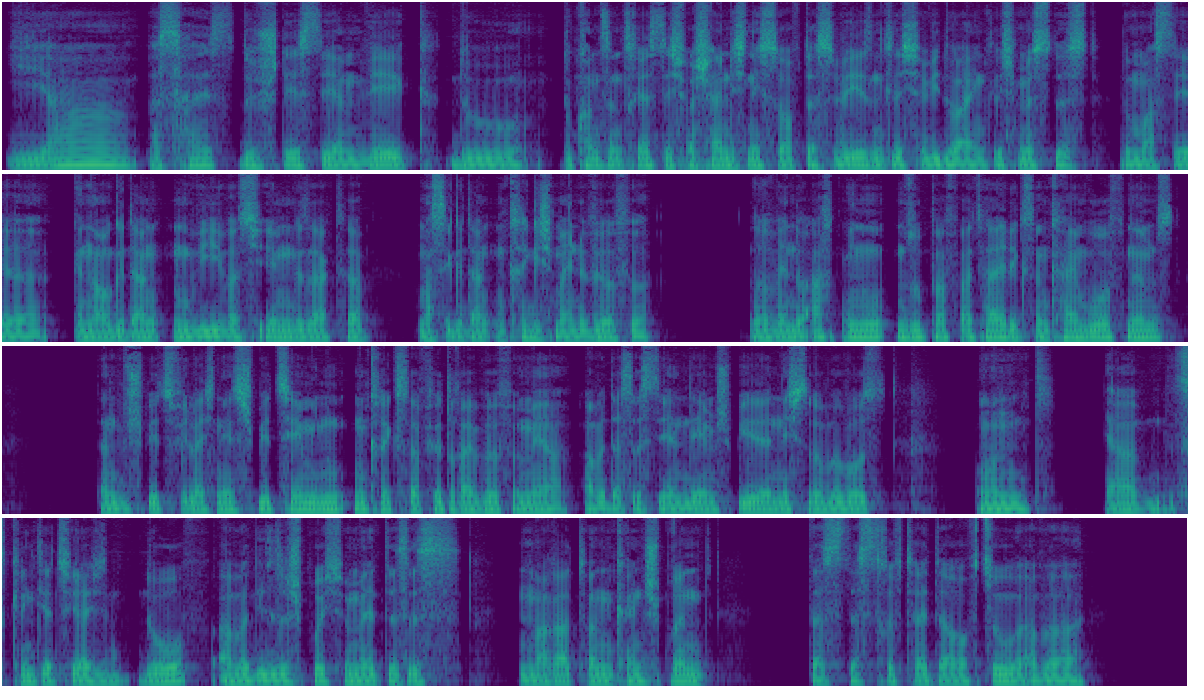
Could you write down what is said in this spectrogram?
Ja, was heißt, du stehst dir im Weg. Du, du konzentrierst dich wahrscheinlich nicht so auf das Wesentliche, wie du eigentlich müsstest. Du machst dir genau Gedanken, wie was ich eben gesagt habe, machst dir Gedanken, kriege ich meine Würfe. So, wenn du acht Minuten super verteidigst und keinen Wurf nimmst, dann spielst du vielleicht nächstes Spiel zehn Minuten, kriegst dafür drei Würfe mehr. Aber das ist dir in dem Spiel nicht so bewusst. Und ja, das klingt jetzt vielleicht doof, aber diese Sprüche mit, das ist ein Marathon, kein Sprint, das, das trifft halt darauf zu. Aber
